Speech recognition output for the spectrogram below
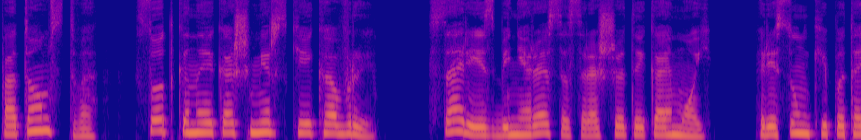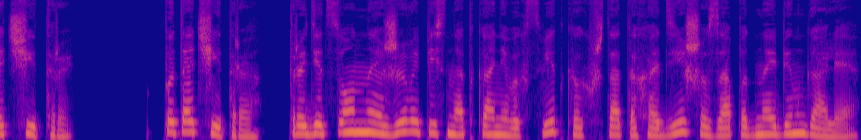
Потомство — сотканные кашмирские ковры, сари из бенереса с расшитой каймой, рисунки патачитры. Патачитра — традиционная живопись на тканевых свитках в штатах Адиша, Западная Бенгалия.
